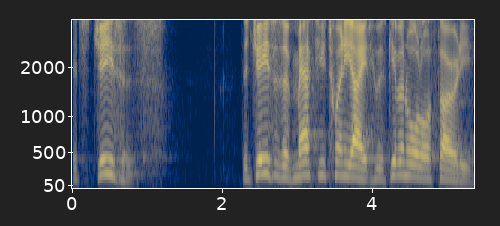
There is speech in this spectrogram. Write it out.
It's Jesus, the Jesus of Matthew 28, who is given all authority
